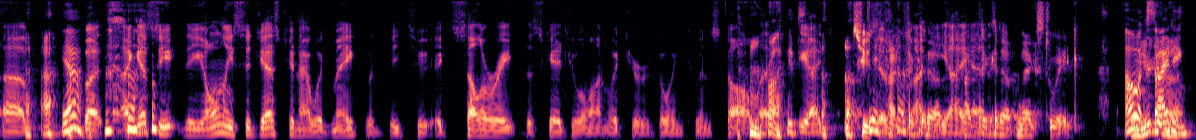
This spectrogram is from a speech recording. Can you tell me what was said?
uh, Yeah. but I guess the, the only suggestion I would make would be to accelerate the schedule on which you're going to install that Right. DI I pick it up. I pick it up next week. Oh, Well, exciting.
